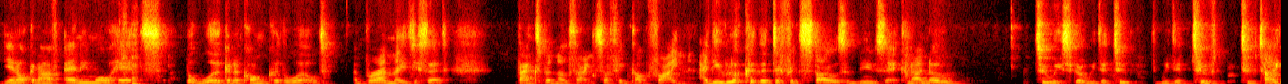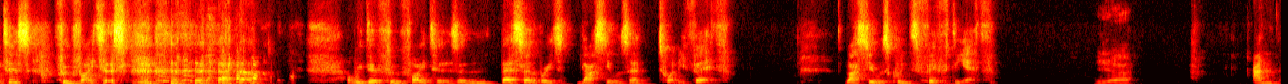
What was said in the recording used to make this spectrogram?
You're not going to have any more hits, but we're going to conquer the world." And Brian May just said, "Thanks, but no thanks. I think I'm fine." And you look at the different styles of music, and I know two weeks ago we did two we did two two titers foo fighters and we did foo fighters and their celebration last year was their 25th last year was queen's 50th Yeah, and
